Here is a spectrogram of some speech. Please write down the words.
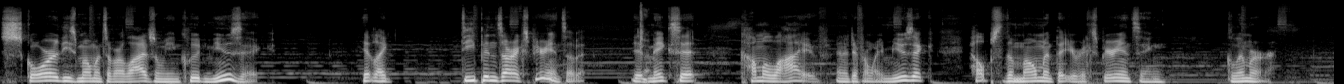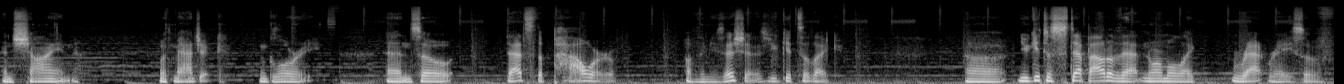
score these moments of our lives when we include music. It like deepens our experience of it. It makes it come alive in a different way. Music helps the moment that you're experiencing glimmer and shine with magic and glory. And so that's the power of, of the musician is you get to like uh, you get to step out of that normal like rat race of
